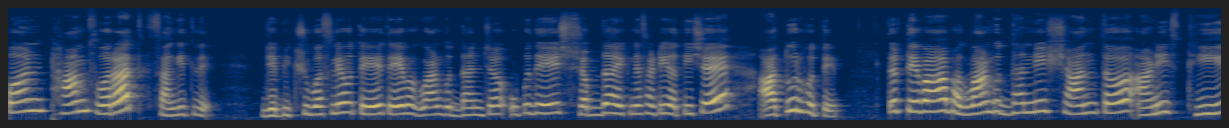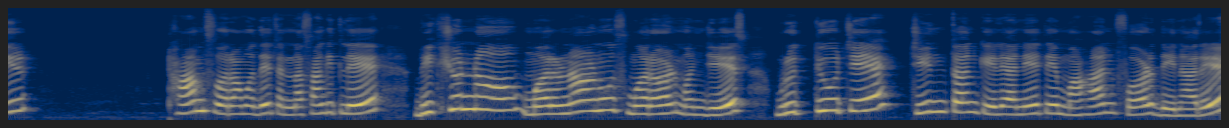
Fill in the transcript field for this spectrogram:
पण ठाम स्वरात सांगितले. जे भिक्षू बसले होते ते भगवान बुद्धांचा उपदेश शब्द ऐकण्यासाठी अतिशय आतुर होते. तर तेव्हा भगवान बुद्धांनी शांत आणि स्थिर ठाम स्वरामध्ये त्यांना सांगितले भिक्षूंनो मरणानुस्मरण म्हणजेच मृत्यूचे चिंतन केल्याने ते महान फळ देणारे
